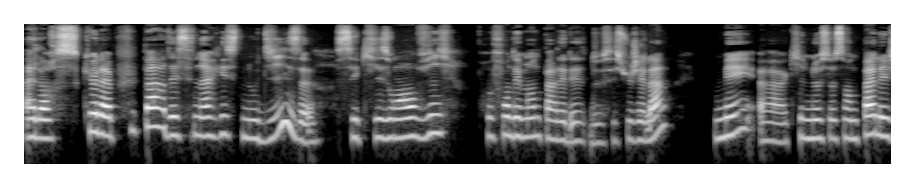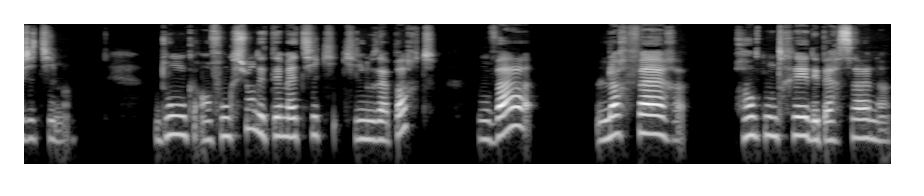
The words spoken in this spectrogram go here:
Alors, ce que la plupart des scénaristes nous disent, c'est qu'ils ont envie profondément de parler de, ces sujets-là, mais euh, qu'ils ne se sentent pas légitimes. Donc, en fonction des thématiques qu'ils nous apportent, on va leur faire rencontrer des personnes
